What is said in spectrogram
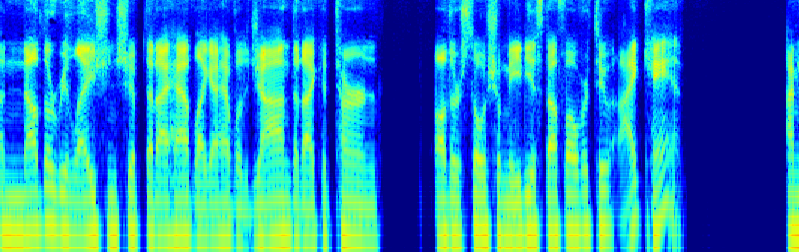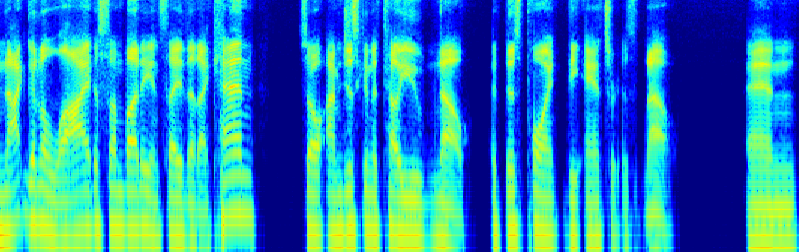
another relationship that I have, like I have with John, that I could turn other social media stuff over to, I can. I'm not going to lie to somebody and say that I can. So I'm just going to tell you no. At this point, the answer is no. And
